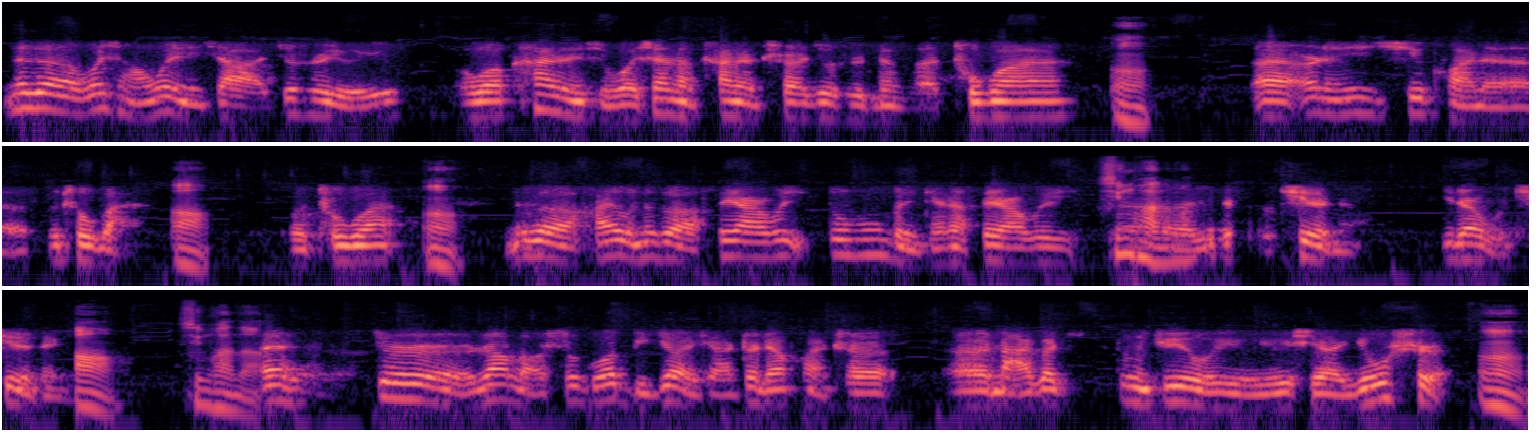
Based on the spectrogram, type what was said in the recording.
那个我想问一下，就是有一，我看我现在看的车就是那个途观，嗯，哎，二零一七款的丝绸版啊，我途观，嗯，那个还有那个 CRV，东风本田的 CRV，新款的吗一点五 T 的那个，一点五 T 的那个，啊，新款的。哎，就是让老师给我比较一下这两款车，呃，哪个更具有有有一些优势？嗯，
